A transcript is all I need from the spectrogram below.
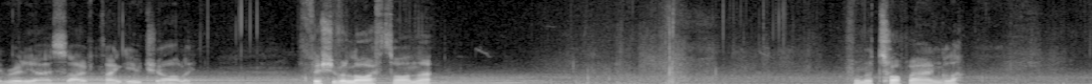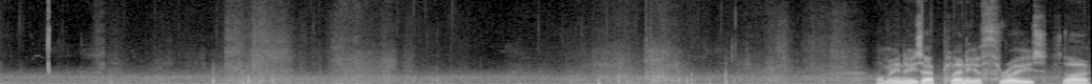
It really has. So thank you, Charlie. Fish of a lifetime, that. From a top angler. I mean, he's had plenty of threes, so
